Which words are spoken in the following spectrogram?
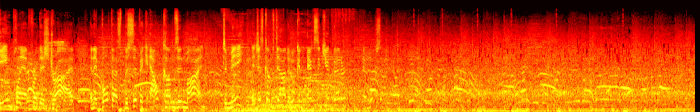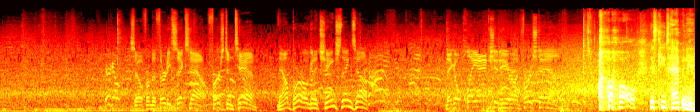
game plan for this drive, and they both have specific outcomes in mind. To me, it just comes down to who can execute better So from the 36 now, first and 10. Now Burrow going to change things up. They go play action here on first down. Oh, this keeps happening.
